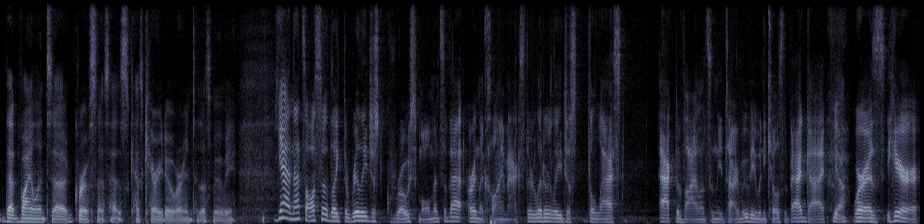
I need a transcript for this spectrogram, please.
that violent uh, grossness has has carried over into this movie. Yeah, and that's also like the really just gross moments of that are in the climax. They're literally just the last act of violence in the entire movie when he kills the bad guy. Yeah. Whereas here,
